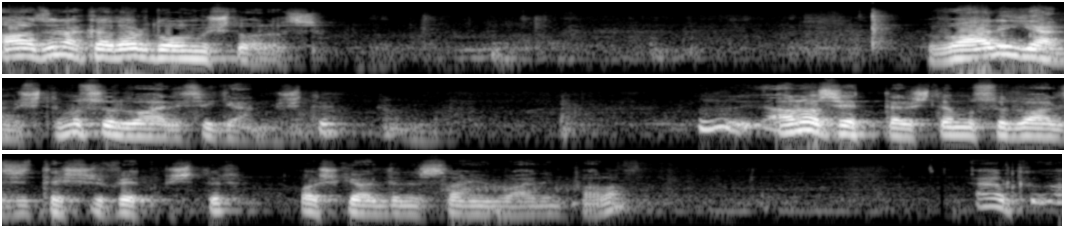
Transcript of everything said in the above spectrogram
Ağzına kadar dolmuştu orası. Vali gelmişti, Musul valisi gelmişti. Anons ettiler işte Musul valisi teşrif etmiştir. Hoş geldiniz sayın valim falan. Alk-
